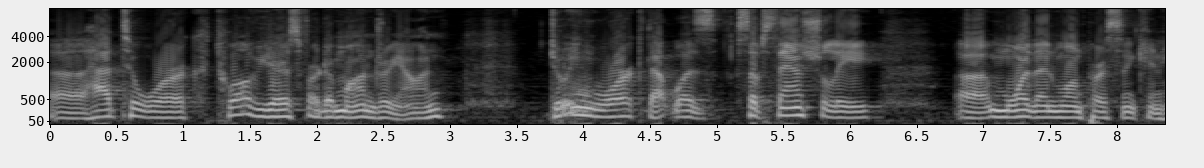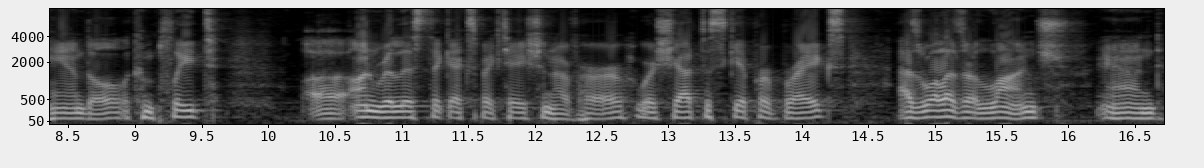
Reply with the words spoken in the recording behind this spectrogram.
uh, had to work 12 years for the Mondrian, doing work that was substantially uh, more than one person can handle, a complete uh, unrealistic expectation of her, where she had to skip her breaks as well as her lunch and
